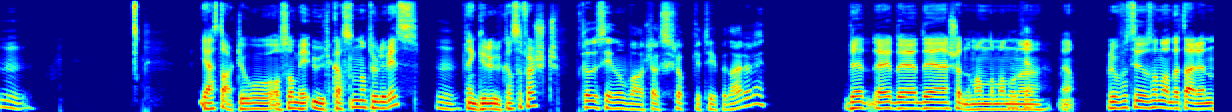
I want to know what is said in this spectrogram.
Mm. Jeg starter jo også med urkassen, naturligvis. Mm. Tenker urkasse først. Skal du si noe om hva slags klokketype det er, eller? Det, det, det, det skjønner man når man okay. eh, Ja. Du får si det sånn, da. Dette er en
